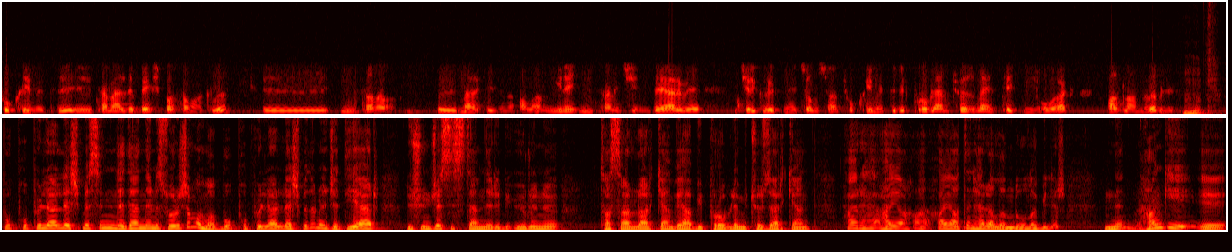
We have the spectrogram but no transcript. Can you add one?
çok kıymetli, e, temelde beş basamaklı e, insana e, merkezine alan, yine insan için değer ve içerik üretmeye çalışan çok kıymetli bir problem çözme tekniği olarak adlandırabiliriz. Hı hı. Bu popülerleşmesinin nedenlerini soracağım ama bu popülerleşmeden önce diğer düşünce sistemleri bir ürünü tasarlarken veya bir problemi çözerken her hay, hayatın her alanında olabilir. Ne, hangi e,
